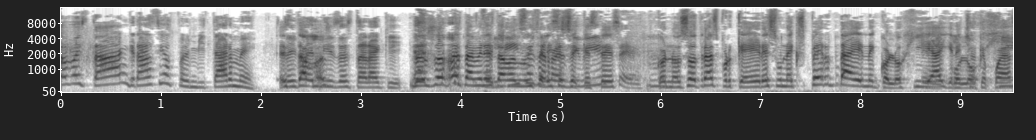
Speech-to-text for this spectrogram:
¿cómo están? Gracias por invitarme. Estoy Estamos- feliz de estar aquí. Nosotras también estamos muy Felices de que estés con nosotras porque eres una experta en ecología En y el hecho de que puedas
